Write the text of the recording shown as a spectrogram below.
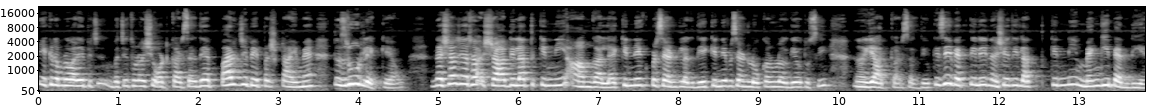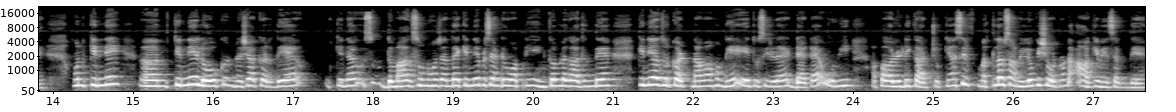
ਇੱਕ ਨੰਬਰ ਵਾਲੇ ਬੱਚੇ- ਬੱਚੇ ਥੋੜਾ ਸ਼ਾਰਟ ਕਰ ਸਕਦੇ ਆ ਪਰ ਜੇ ਪੇਪਰ 'ਚ ਟਾਈਮ ਹੈ ਤਾਂ ਜ਼ਰੂਰ ਲਿਖ ਕੇ ਆਓ। ਨਸ਼ਾ ਜਾਂ ਸ਼- ਸ਼ਰਾਬ ਦੀ ਲੱਤ ਕਿੰਨੀ ਆਮ ਗੱਲ ਹੈ, ਕਿੰਨੇ ਪਰਸੈਂਟ ਲੱਗਦੀ ਹੈ, ਕਿੰਨੇ ਪਰਸੈਂਟ ਲੋਕਾਂ ਨੂੰ ਲੱਗਦੀ ਹੈ ਉਹ ਤੁਸੀਂ ਯਾਦ ਕਰ ਸਕਦੇ ਹੋ। ਕਿਸੇ ਵਿਅਕਤੀ ਲਈ ਨਸ਼ੇ ਦੀ ਲੱਤ ਕਿੰਨੀ ਮਹਿੰਗੀ ਪੈਂਦੀ ਹੈ, ਹੁਣ ਕਿੰਨੇ ਕਿੰਨੇ ਲੋਕ ਨਸ਼ਾ ਕਰਦੇ ਆ ਕਿੰਨਾ ਸ- ਦਿਮਾਗ ਸੁੰਨ ਹੋ ਜਾਂਦਾ ਹੈ ਕਿੰਨੇ ਪਰਸੈਂਟ ਉਹ ਆਪਣੀ ਇਨਕਮ ਲਗਾ ਦਿੰਦੇ ਆ ਕਿੰਨੀਆਂ ਦੁਰਘਟਨਾਵਾਂ ਹੁੰਦੀਆਂ ਇਹ ਤੁਸੀਂ ਜਿਹੜਾ ਡਾਟਾ ਹੈ ਉਹ ਵੀ ਆਪਾਂ ਆਲਰੇਡੀ ਕਰ ਚੁੱਕੇ ਹਾਂ। ਸਿਰਫ ਮਤਲਬ ਸਮਝ ਲਓ ਕਿ ਸ਼ਾਰਟ ਨੋਟ ਆ ਕਿਵੇਂ ਸਕਦੇ ਆ।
